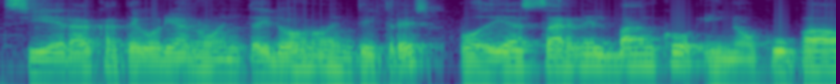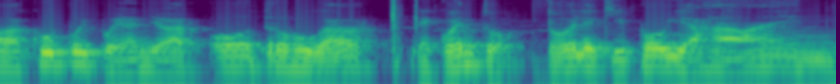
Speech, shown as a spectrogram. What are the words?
si era categoría 92 o 93, podía estar en el banco y no ocupaba cupo y podían llevar otro jugador. Le cuento, todo el equipo viajaba en,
